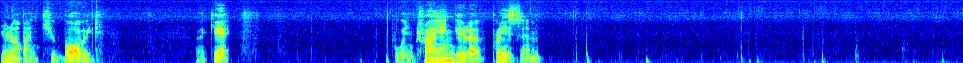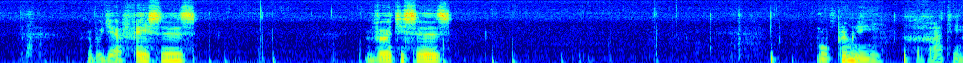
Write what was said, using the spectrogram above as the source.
Nous en prenons cuboid. OK? Pour un triangular prism, nous vous dire faces, vertices, mot plume raté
